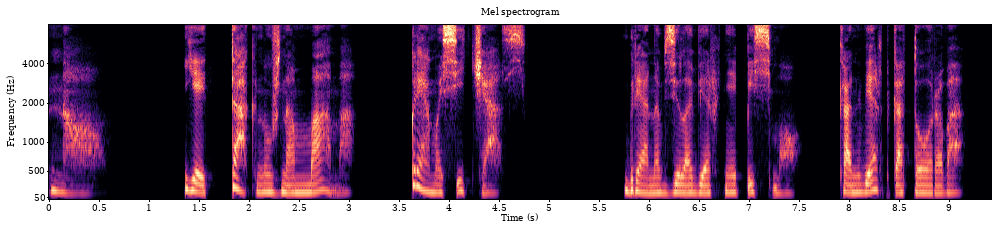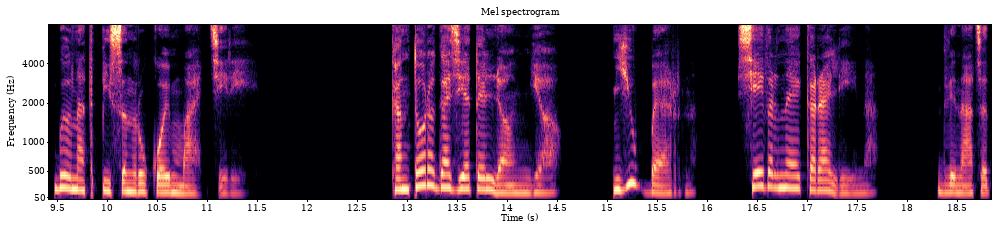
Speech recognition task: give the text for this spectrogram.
Но ей так нужна мама прямо сейчас. Бриана взяла верхнее письмо, конверт которого был надписан рукой матери. Контора газеты «Лёньо», Нью-Берн, Северная Каролина, 12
